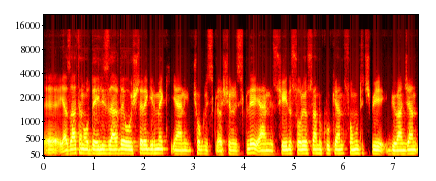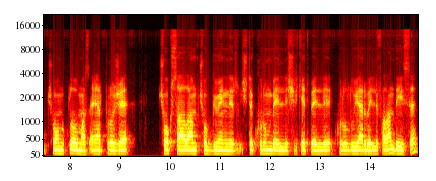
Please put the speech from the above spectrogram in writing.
E, ya zaten o dehlizlerde o işlere girmek yani çok riskli, aşırı riskli. Yani şeyi de soruyorsan hukuken somut hiçbir güvencen çoğunlukla olmaz. Eğer proje çok sağlam, çok güvenilir, işte kurum belli, şirket belli, kurulduğu yer belli falan değilse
